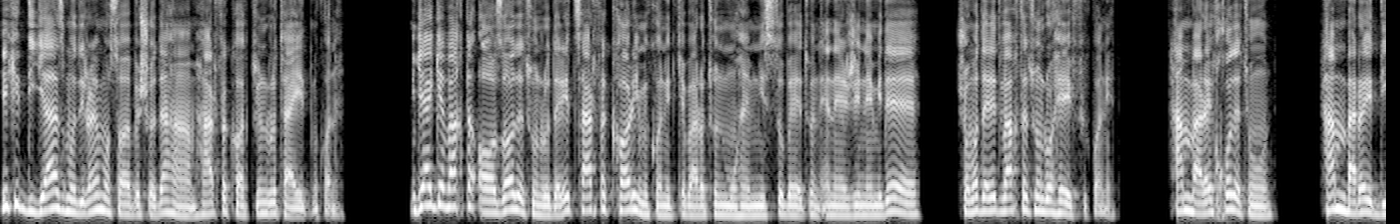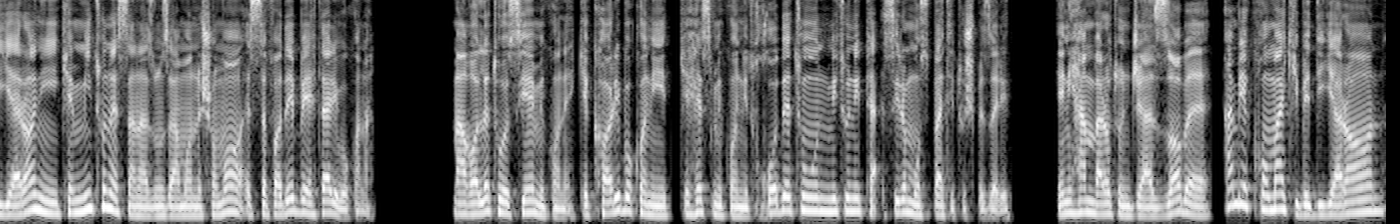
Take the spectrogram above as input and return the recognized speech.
یکی دیگه از مدیرای مصاحبه شده هم حرف کاترین رو تایید می‌کنه. میگه اگه وقت آزادتون رو دارید صرف کاری می‌کنید که براتون مهم نیست و بهتون انرژی نمیده شما دارید وقتتون رو حیف کنید هم برای خودتون هم برای دیگرانی که می‌تونستن از اون زمان شما استفاده بهتری بکنن. مقاله توصیه می‌کنه که کاری بکنید که حس می‌کنید خودتون می‌تونید تأثیر مثبتی توش بذارید. یعنی هم براتون جذابه هم یه کمکی به دیگران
